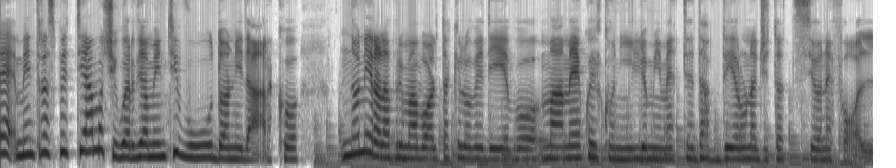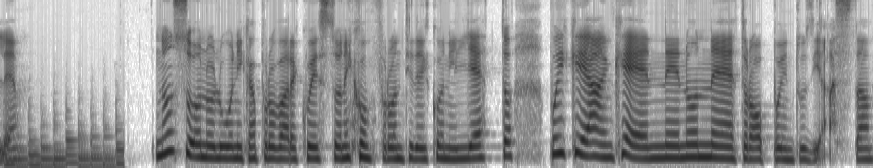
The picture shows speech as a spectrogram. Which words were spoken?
Beh, mentre aspettiamo ci guardiamo in tv Donny Darko. Non era la prima volta che lo vedevo, ma a me quel coniglio mi mette davvero un'agitazione folle. Non sono l'unica a provare questo nei confronti del coniglietto, poiché anche N non è troppo entusiasta.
